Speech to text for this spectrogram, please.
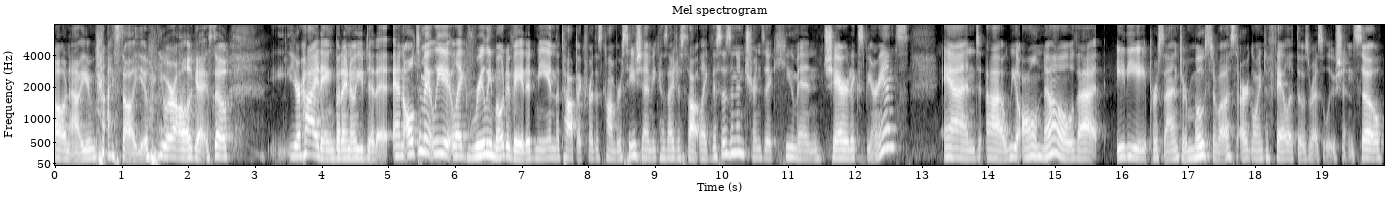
Oh, now you, I saw you, you were all okay. So you're hiding, but I know you did it. And ultimately, it like really motivated me in the topic for this conversation because I just thought like, this is an intrinsic human shared experience. And uh, we all know that 88% or most of us are going to fail at those resolutions. So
